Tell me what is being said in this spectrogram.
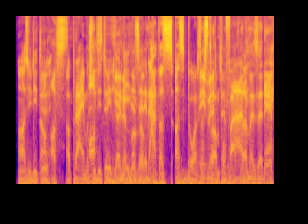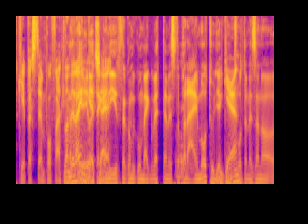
az üdítő, Na, azt- a Prime-os azt üdítő itt a kérem 4000 ért. magamnak. Hát az, az borzasztóan pofátlan. 3000 ért. Elképesztően pofátlan, de jó Rengetegen írtak, amikor megvettem ezt a Prime-ot, ugye Igen. voltam ezen a,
